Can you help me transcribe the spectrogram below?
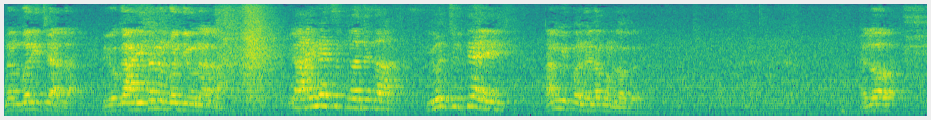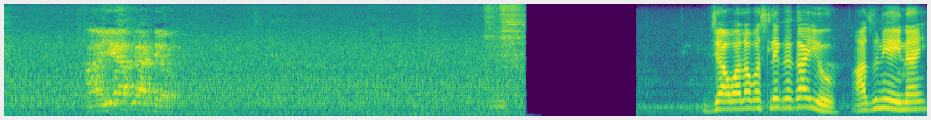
नंबर विचारला. तो गाडीचा नंबर देऊन आला. काय नाही चुकलं त्याचा. ह्यो चुत्या आहे. हा मी पण याला फोन लावतो. हॅलो हा ये आपल्या अड्ड्यावर जेवायला बसले का काय हो? अजून येई नाही.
